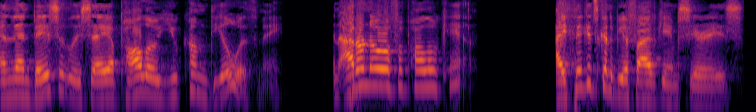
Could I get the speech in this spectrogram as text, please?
and then basically say, Apollo, you come deal with me. And I don't know if Apollo can. I think it's going to be a five game series.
